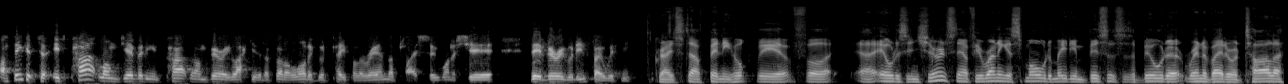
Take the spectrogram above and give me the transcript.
I think it's a, it's part longevity and part that I'm very lucky that I've got a lot of good people around the place who want to share their very good info with me. Great stuff. Benny Hook there for uh, Elders Insurance. Now, if you're running a small to medium business as a builder, renovator, or tiler,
